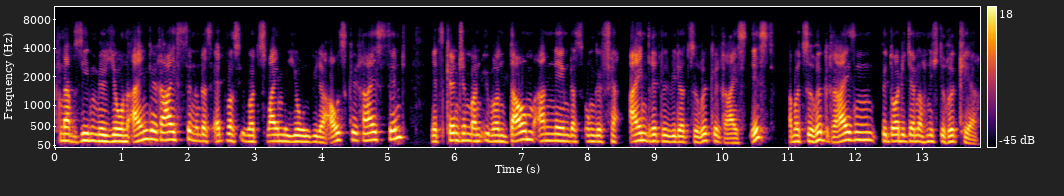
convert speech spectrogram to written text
knapp sieben Millionen eingereist sind und dass etwas über zwei Millionen wieder ausgereist sind. Jetzt könnte man über den Daumen annehmen, dass ungefähr ein Drittel wieder zurückgereist ist. Aber zurückreisen bedeutet ja noch nicht Rückkehr.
